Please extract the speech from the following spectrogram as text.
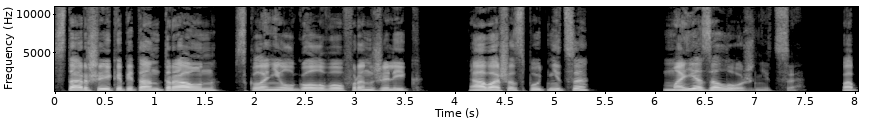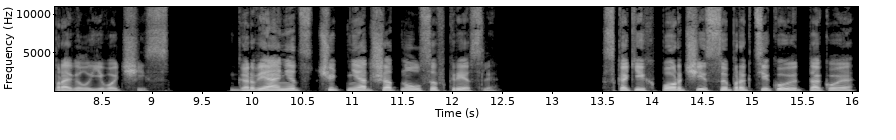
старший капитан Траун», — склонил голову Франжелик. «А ваша спутница?» «Моя заложница», — поправил его Чиз. Горвианец чуть не отшатнулся в кресле. «С каких пор чиссы практикуют такое?»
